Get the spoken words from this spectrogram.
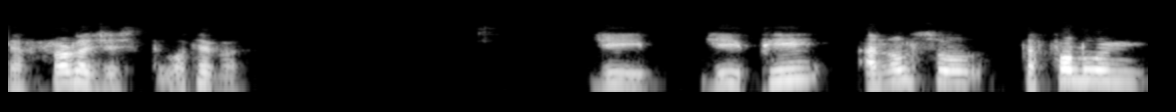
nephrologist, whatever. G, GP, and also the following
